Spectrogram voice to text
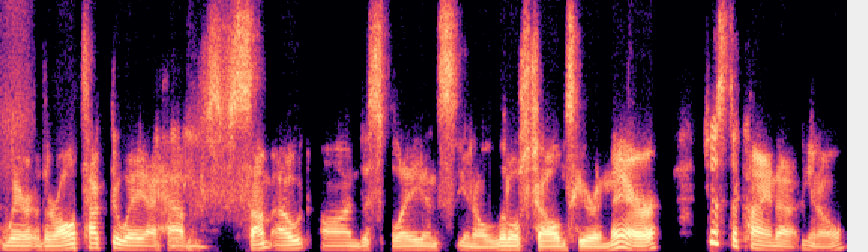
where they're all tucked away. I have some out on display and you know little shelves here and there, just to kind of you know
